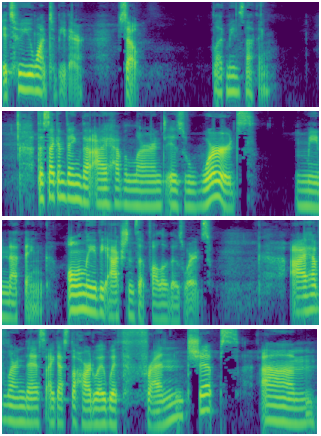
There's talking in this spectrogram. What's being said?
it's who you want to be there. So, blood means nothing. The second thing that I have learned is words mean nothing only the actions that follow those words. I have learned this, I guess, the hard way with friendships. Um,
